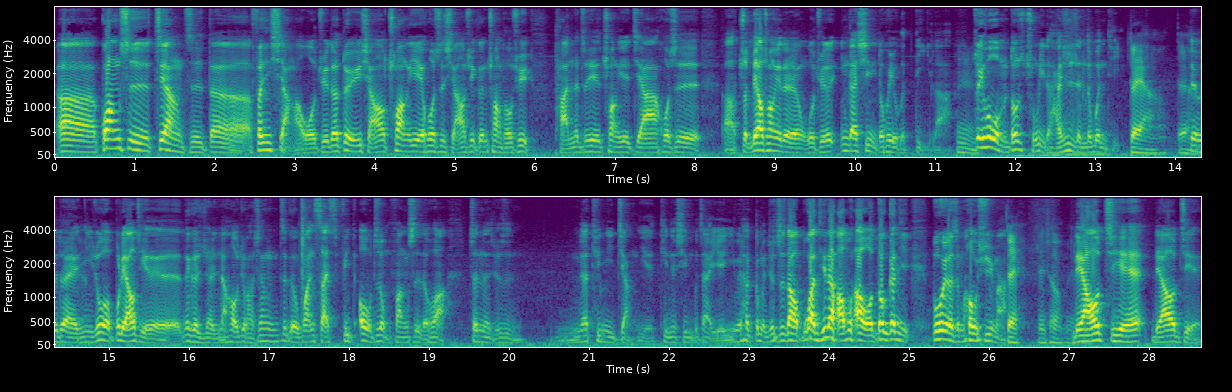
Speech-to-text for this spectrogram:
呃，光是这样子的分享啊，我觉得对于想要创业或是想要去跟创投去谈的这些创业家，或是啊、准备要创业的人，我觉得应该心里都会有个底啦。嗯，最后我们都是处理的还是人的问题。对啊，对啊，对不对？你如果不了解那个人，然后就好像这个 one size fit all 这种方式的话，真的就是人家听你讲也听得心不在焉，因为他根本就知道，不管听得好不好，我都跟你不会有什么后续嘛。对，没错，没错了解了解，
